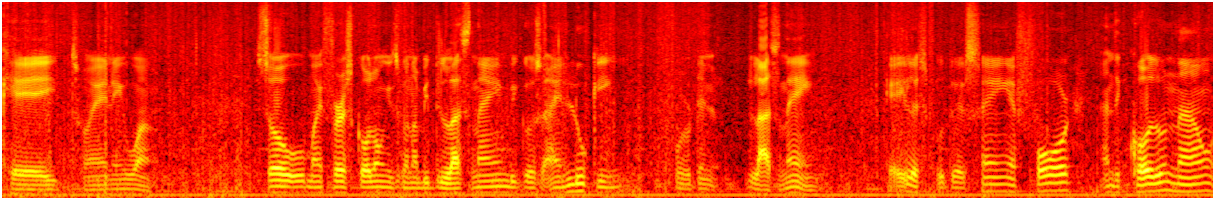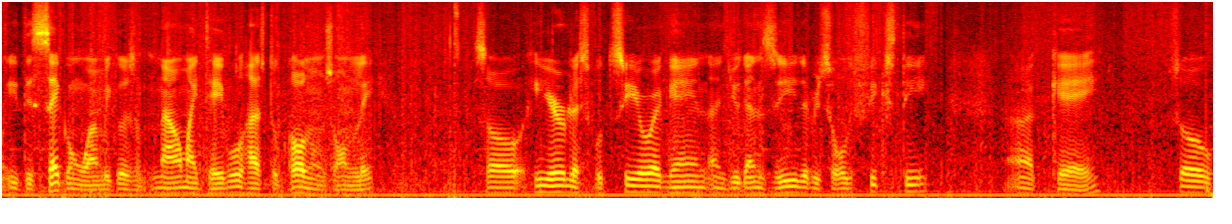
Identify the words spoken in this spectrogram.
K21 so my first column is gonna be the last name because I'm looking for the last name okay let's put the same F4 and the column now is the second one because now my table has two columns only. So here let's put 0 again and you can see the result 60 okay so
